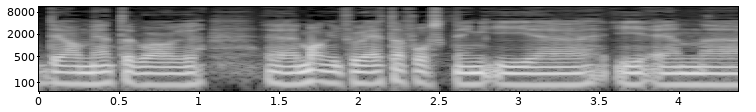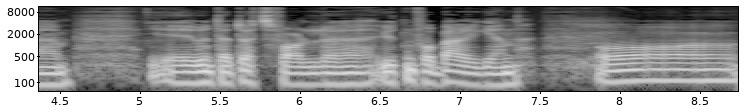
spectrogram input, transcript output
det han mente var mangelfull etterforskning i, i en, rundt et dødsfall utenfor Bergen. Og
